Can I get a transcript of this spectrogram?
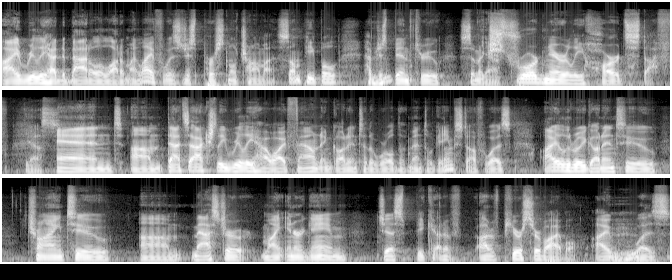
I really had to battle a lot of my life, was just personal trauma. Some people have just been through some Mm-hmm. Yes. extraordinarily hard stuff. Yes. And um, that's actually really how I found and got into the world of mental game stuff. Was I literally got into trying to um, master my inner game just because of out of pure survival. I was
